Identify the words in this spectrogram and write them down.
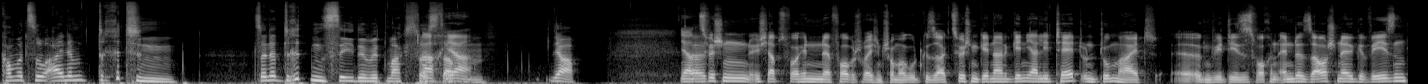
kommen wir zu einem dritten, zu einer dritten Szene mit Max Verstappen. Ach, ja. Ja. Ja, äh, zwischen, ich habe es vorhin in der Vorbesprechung schon mal gut gesagt, zwischen Genialität und Dummheit äh, irgendwie dieses Wochenende. Sauschnell gewesen,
